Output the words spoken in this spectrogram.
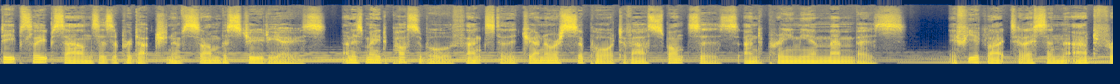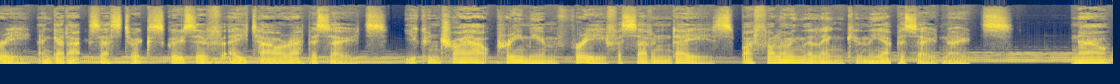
Deep Sleep Sounds is a production of Slumber Studios and is made possible thanks to the generous support of our sponsors and premium members. If you'd like to listen ad free and get access to exclusive 8 hour episodes, you can try out Premium free for 7 days by following the link in the episode notes. Now,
